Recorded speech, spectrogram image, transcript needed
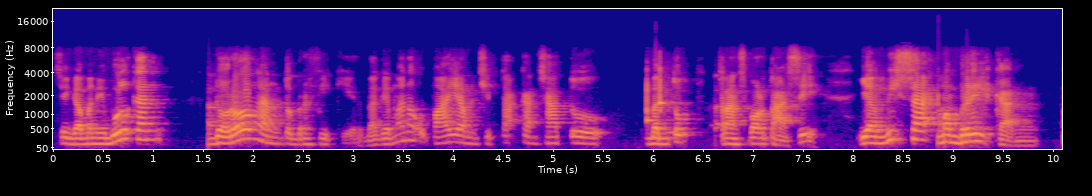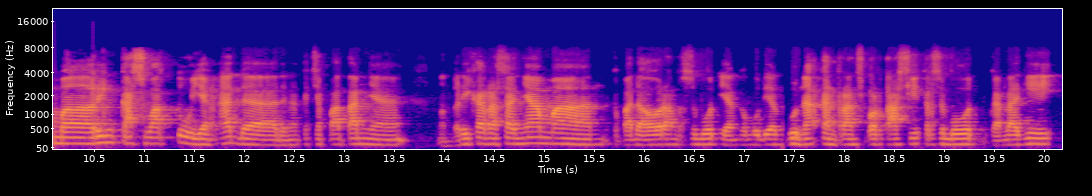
sehingga menimbulkan dorongan untuk berpikir bagaimana upaya menciptakan satu bentuk transportasi yang bisa memberikan meringkas waktu yang ada dengan kecepatannya, memberikan rasa nyaman kepada orang tersebut yang kemudian gunakan transportasi tersebut, bukan lagi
